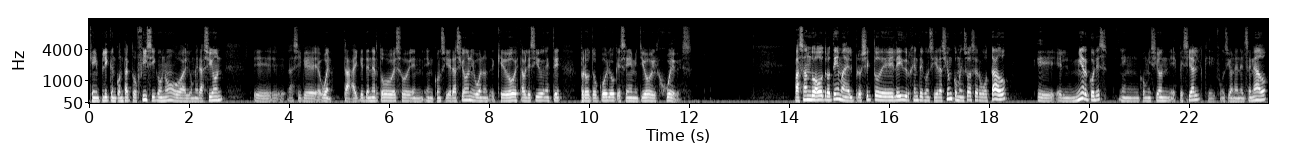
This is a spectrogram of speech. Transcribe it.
que impliquen contacto físico ¿no? o aglomeración. Eh, así que bueno, hay que tener todo eso en, en, consideración y bueno, quedó establecido en este protocolo que se emitió el jueves. Pasando a otro tema, el proyecto de ley de urgente consideración comenzó a ser votado eh, el miércoles en comisión especial que funciona en el Senado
